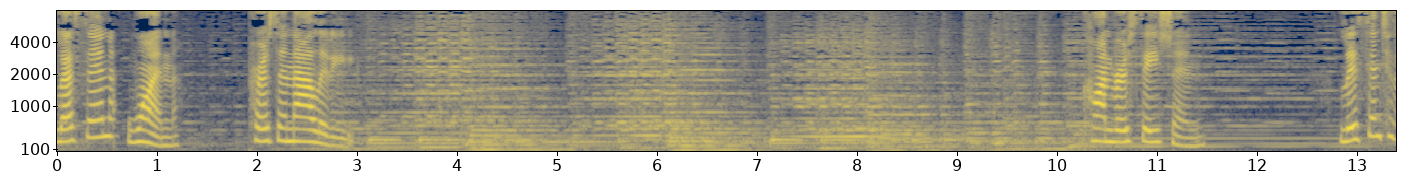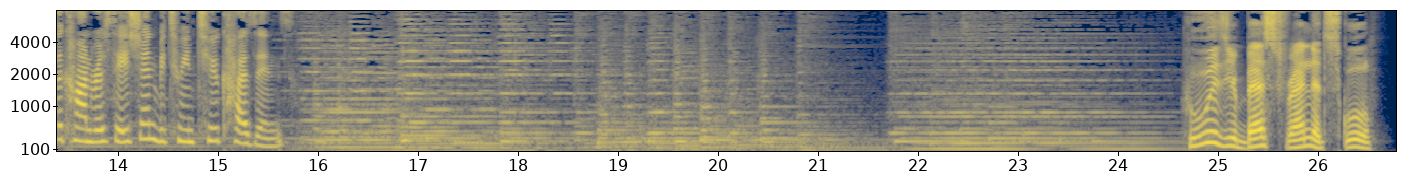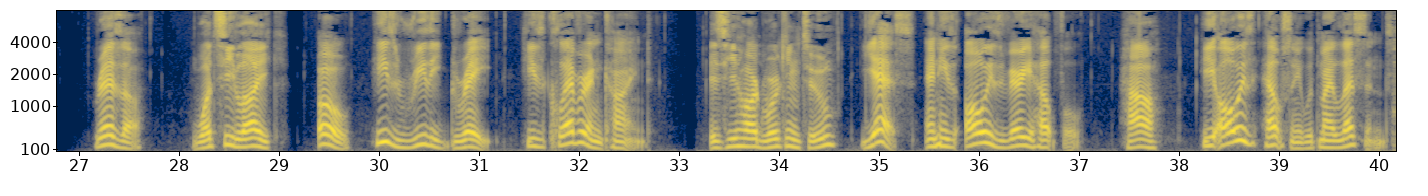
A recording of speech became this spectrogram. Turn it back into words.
Lesson 1 Personality Conversation Listen to the conversation between two cousins. Who is your best friend at school? Reza. What's he like? Oh, he's really great. He's clever and kind. Is he hardworking too? Yes, and he's always very helpful. How? He always helps me with my lessons.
